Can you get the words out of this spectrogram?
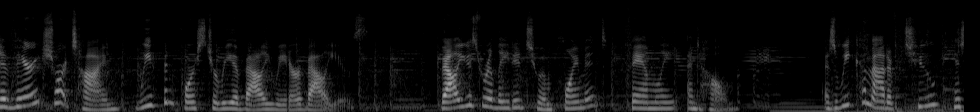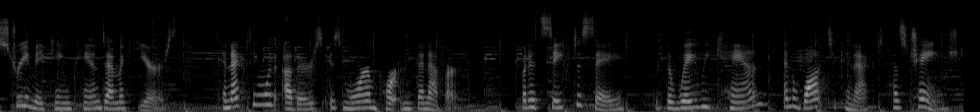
In a very short time, we've been forced to reevaluate our values. Values related to employment, family, and home. As we come out of two history making pandemic years, connecting with others is more important than ever. But it's safe to say that the way we can and want to connect has changed.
